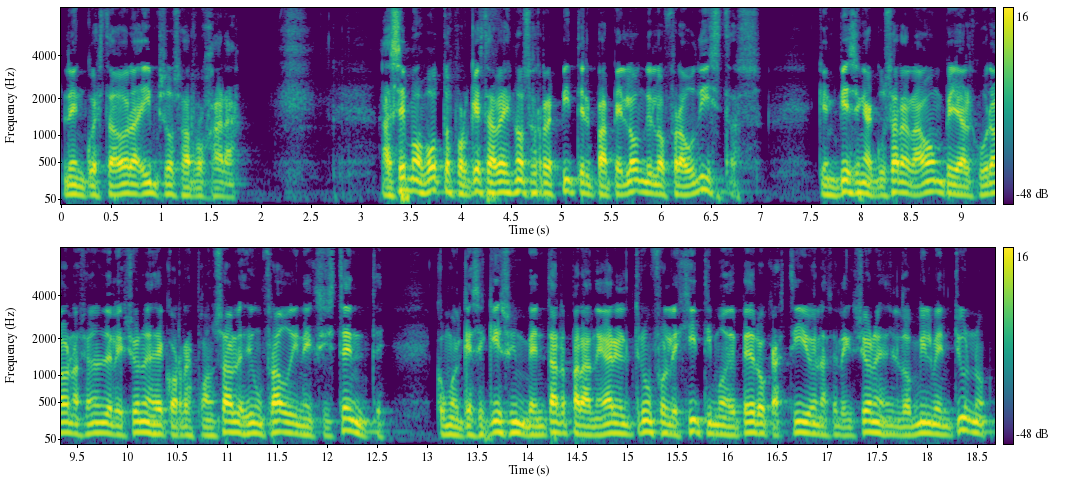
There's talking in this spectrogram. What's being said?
la encuestadora Ipsos arrojará. Hacemos votos porque esta vez no se repite el papelón de los fraudistas, que empiecen a acusar a la OMPE y al Jurado Nacional de Elecciones de corresponsables de un fraude inexistente, como el que se quiso inventar para negar el triunfo legítimo de Pedro Castillo en las elecciones del 2021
